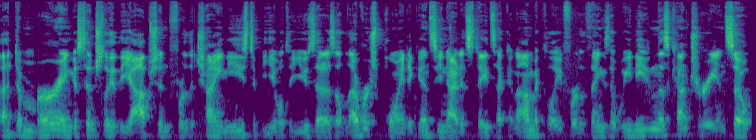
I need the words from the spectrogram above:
uh, demurring essentially the option for the Chinese to be able to use that as a leverage point against the United States economically for the things that we need in this country. And so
